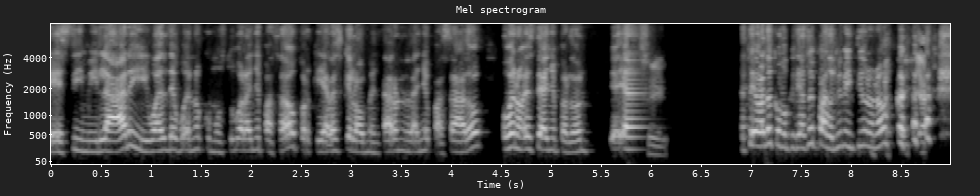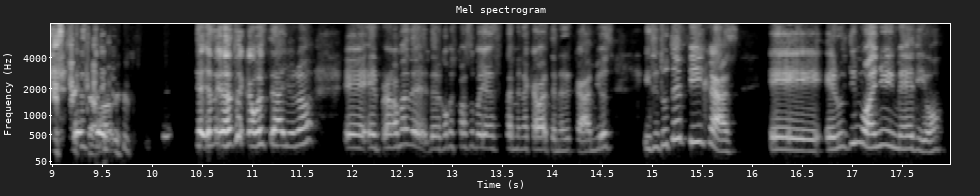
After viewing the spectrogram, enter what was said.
es similar y igual de bueno como estuvo el año pasado, porque ya ves que lo aumentaron el año pasado, bueno, este año, perdón. sí. Estoy hablando como que ya soy para 2021, ¿no? Este, ya, se acabó este año, ¿no? Eh, el programa de, del Jóvenes Paso ya también acaba de tener cambios. Y si tú te fijas, eh, el último año y medio,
